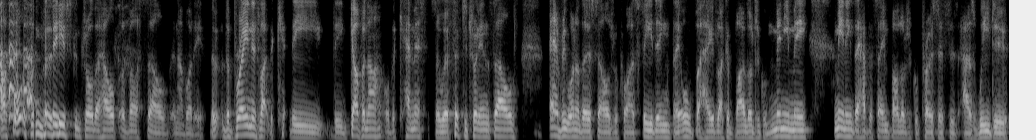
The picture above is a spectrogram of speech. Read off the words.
our thoughts and beliefs control the health of ourselves in our body. The, the brain is like the, the, the governor or the chemist. So we're 50 trillion cells. Every one of those cells requires feeding. They all behave like a biological mini me, meaning they have the same biological processes as we do.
